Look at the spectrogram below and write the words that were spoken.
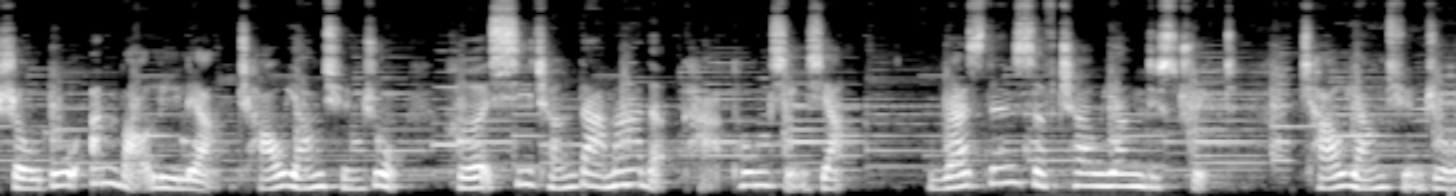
首都安保力量朝阳群众和西城大妈的卡通形象。Residents of Chaoyang District，朝阳群众。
